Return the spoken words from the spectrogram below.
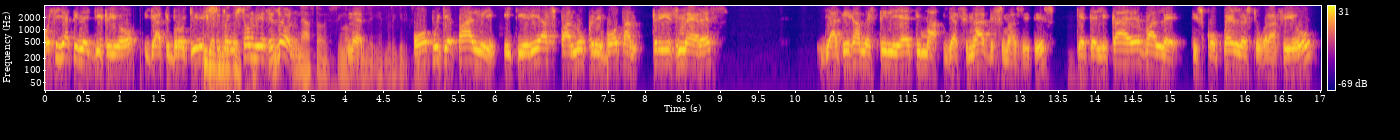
όχι για την εγκύκλιο, για την προκήρυξη των ιστών διευθυντών. Ναι, αυτό, συγγνώμη, ναι. για την προκήρυξη. Όπου και πάλι η κυρία Σπανού κρυβόταν τρεις μέρες, γιατί είχαμε στείλει έτοιμα για συνάντηση μαζί της και τελικά έβαλε τις κοπέλες του γραφείου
